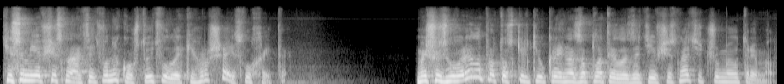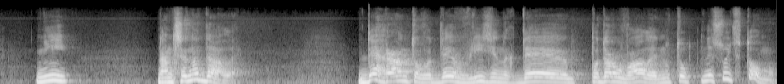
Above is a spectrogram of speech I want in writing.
ті самі F-16 вони коштують великих грошей, слухайте. Ми щось говорили про те, скільки Україна заплатила за ті F-16, що ми отримали? Ні. Нам це надали. Де грантово, де в лізінг, де подарували. Ну тут не суть в тому.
